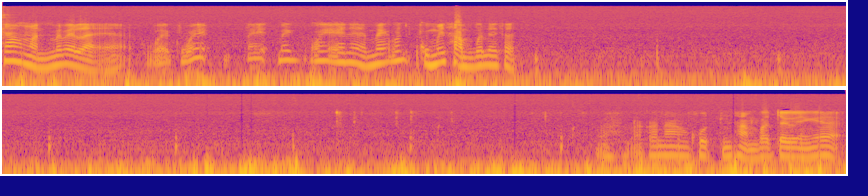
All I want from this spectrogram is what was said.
ช่างมันไม่เป็นไรอะไม่ไม่ไม่ไม่ไม่ไอ้เนี่ยไม่ไม่กูไม่ทำก็เลยสัตว์ อะแล้วก็นั่ง ขุดถามก็เจออย่างเงี้ยแหละ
